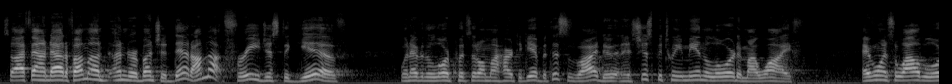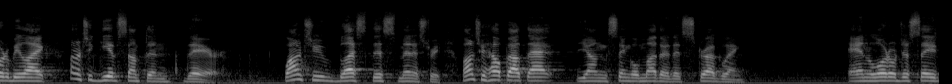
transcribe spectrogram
So I found out if I'm under a bunch of debt, I'm not free just to give whenever the Lord puts it on my heart to give. But this is what I do and it's just between me and the Lord and my wife. Every once in a while, the Lord will be like, why don't you give something there? Why don't you bless this ministry? Why don't you help out that young single mother that's struggling? And the Lord will just say,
